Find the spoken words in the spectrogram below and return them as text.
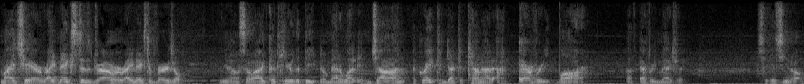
my chair right next to the drummer, right next to Virgil. You know, so I could hear the beat no matter what. And John, a great conductor, counted on every bar of every measure. So, because you know,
